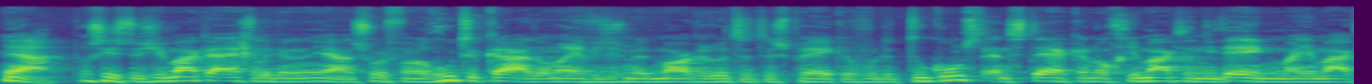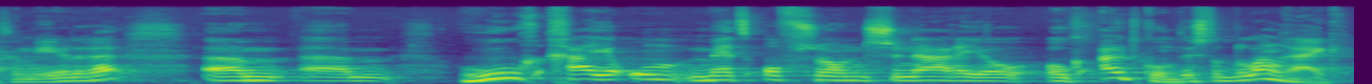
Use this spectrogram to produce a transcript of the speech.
Ja, precies. Dus je maakt eigenlijk een, ja, een soort van routekaart om eventjes met Mark Rutte te spreken voor de toekomst. En sterker nog, je maakt er niet één, maar je maakt er meerdere. Um, um, hoe ga je om met of zo'n scenario ook uitkomt? Is dat belangrijk?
